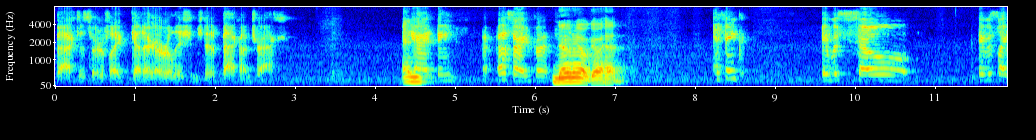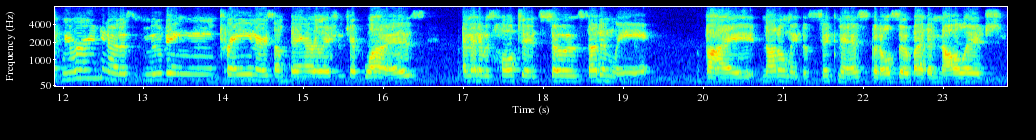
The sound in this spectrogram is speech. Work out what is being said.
back to sort of like get our, relationship back on track. And yeah, I think. Oh, sorry. Go ahead. no, no, go ahead. I think it was so. It was like we were, you know, this moving train or something. Our relationship was, and then it was halted so suddenly by not only the sickness but also by the knowledge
